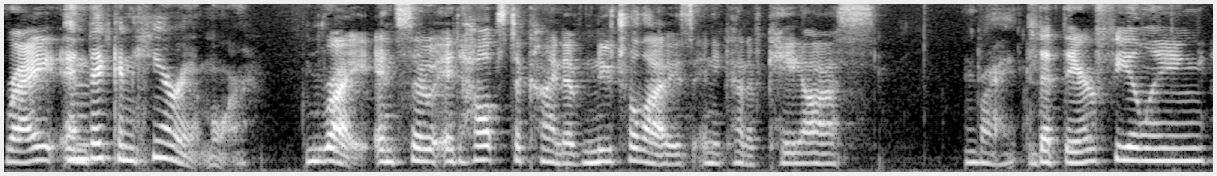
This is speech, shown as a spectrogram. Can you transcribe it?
right? And they can hear it more. Right. And so it helps to kind of neutralize any kind of chaos Right. that they're feeling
